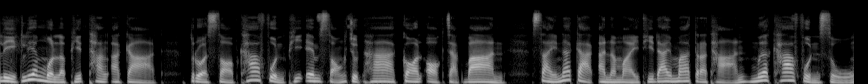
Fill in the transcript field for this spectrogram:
หลีกเลี่ยงมลพิษทางอากาศ ตรวจสอบค่าฝุ่น PM 2.5 ก่อนออกจากบ้าน ใส่หน้ากากอนามัยที่ได้มาตรฐานเมื่อค่าฝุ่นสูง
